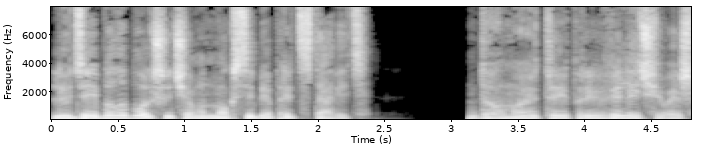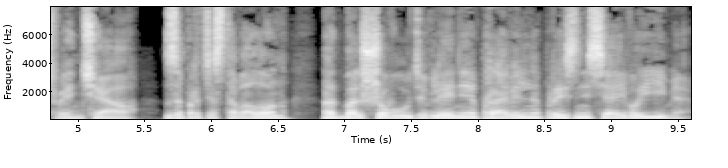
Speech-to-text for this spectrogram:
Людей было больше, чем он мог себе представить. «Думаю, ты преувеличиваешь, Вэнчао», — запротестовал он, от большого удивления правильно произнеся его имя.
